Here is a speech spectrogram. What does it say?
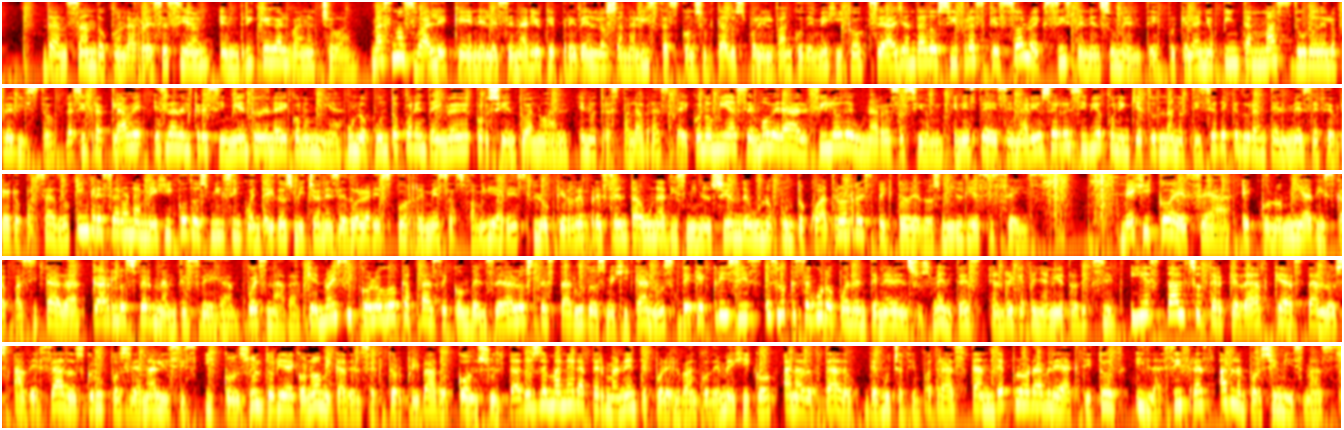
Danzando con la recesión, Enrique Galván Ochoa. Más nos vale que en el escenario que prevén los analistas consultados por el Banco de México se hayan dado cifras que solo existen en su mente, porque el año pinta más duro de lo previsto. La cifra clave es la del crecimiento de la economía, 1.49% anual. En otras palabras, la economía se moverá al filo de una recesión. En este escenario se recibió con inquietud la noticia de que durante el mes de febrero pasado ingresaron a México 2.052 millones de dólares por remesas familiares, lo que representa una disminución de 1.4 respecto de 2016. México S.A. Economía discapacitada, Carlos Fernández Vega. Pues nada, que no hay psicólogo capaz de convencer a los testarudos mexicanos de que crisis es lo que seguro pueden tener en sus mentes, Enrique Peña Nieto Dixit, y es tal su terquedad que hasta los avesados grupos de análisis y consultoría económica del sector privado, consultados de manera permanente por el Banco de México, han adoptado, de mucho tiempo atrás, tan deplorable actitud y las cifras hablan por sí mismas.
